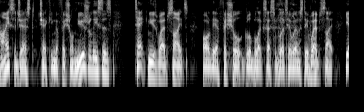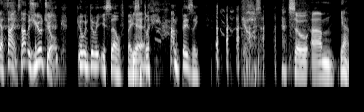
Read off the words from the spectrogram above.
I suggest checking official news releases, tech news websites, or the official Global Accessibility Awareness Day website. Yeah, thanks. That was your job. Go and do it yourself, basically. I'm busy. God. So, um, yeah,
